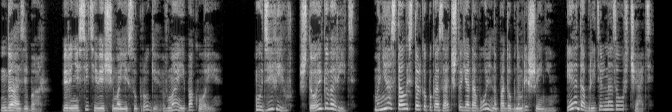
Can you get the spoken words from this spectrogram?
«Да, Зибар, перенесите вещи моей супруги в мои покои». Удивил, что и говорить. Мне осталось только показать, что я довольна подобным решением, и одобрительно заурчать.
